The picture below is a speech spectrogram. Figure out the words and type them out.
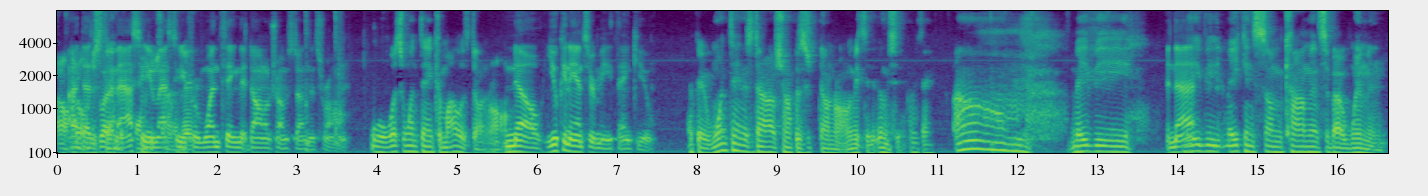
I don't, I Uh, don't that's what I'm asking you. I'm asking you for one thing that Donald Trump's done that's wrong. Well, what's one thing Kamala's done wrong? No, you can answer me. Thank you. Okay, one thing that Donald Trump has done wrong. Let me see. Let me see. Let me think. Um, maybe And that maybe making some comments about women.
